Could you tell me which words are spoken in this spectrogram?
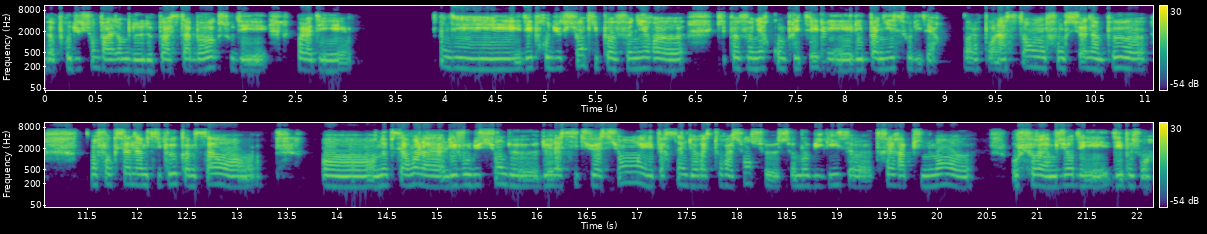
la, production par exemple de, pasta box ou des, voilà des des, productions qui peuvent venir qui peuvent venir compléter les, paniers solidaires. Voilà, pour l'instant, on fonctionne un peu, on fonctionne un petit peu comme ça en, en, observant l'évolution de, la situation et les personnels de restauration se, se mobilisent euh, très rapidement euh, au fur et à mesure des, besoins.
